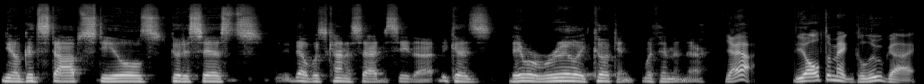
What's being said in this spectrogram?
you know, good stops, steals, good assists. That was kind of sad to see that because they were really cooking with him in there. Yeah. The ultimate glue guy.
